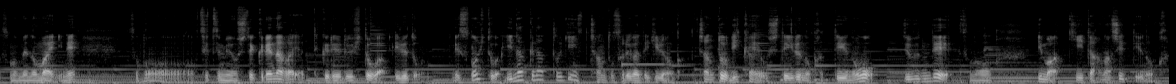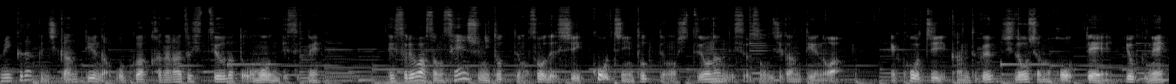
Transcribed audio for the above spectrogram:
その目の前にねその説明をしてくれながらやってくれる人がいると。その人がいなくなった時にちゃんとそれができるのかちゃんと理解をしているのかっていうのを自分でその今聞いた話っていうのを噛み砕く時間っていうのは僕は必ず必要だと思うんですよね。でそれはその選手にとってもそうですしコーチにとっても必要なんですよその時間っていうのは。コーチ監督指導者の方ってよくね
